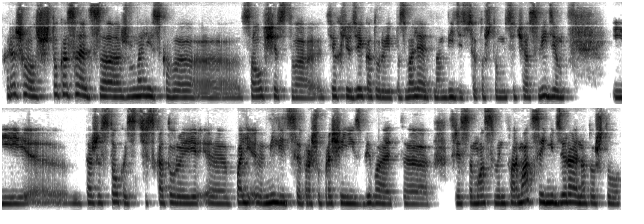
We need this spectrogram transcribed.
Хорошо. Что касается журналистского э, сообщества, тех людей, которые позволяют нам видеть все то, что мы сейчас видим, и э, та жестокость, с которой э, поли, милиция, прошу прощения, избивает э, средства массовой информации, невзирая на то, что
